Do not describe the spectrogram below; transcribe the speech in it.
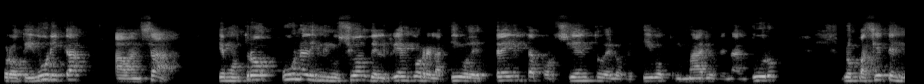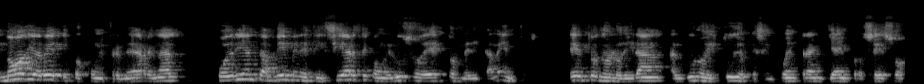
proteinúrica avanzada, que mostró una disminución del riesgo relativo de 30% del objetivo primario renal duro. Los pacientes no diabéticos con enfermedad renal podrían también beneficiarse con el uso de estos medicamentos. Esto nos lo dirán algunos estudios que se encuentran ya en proceso,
